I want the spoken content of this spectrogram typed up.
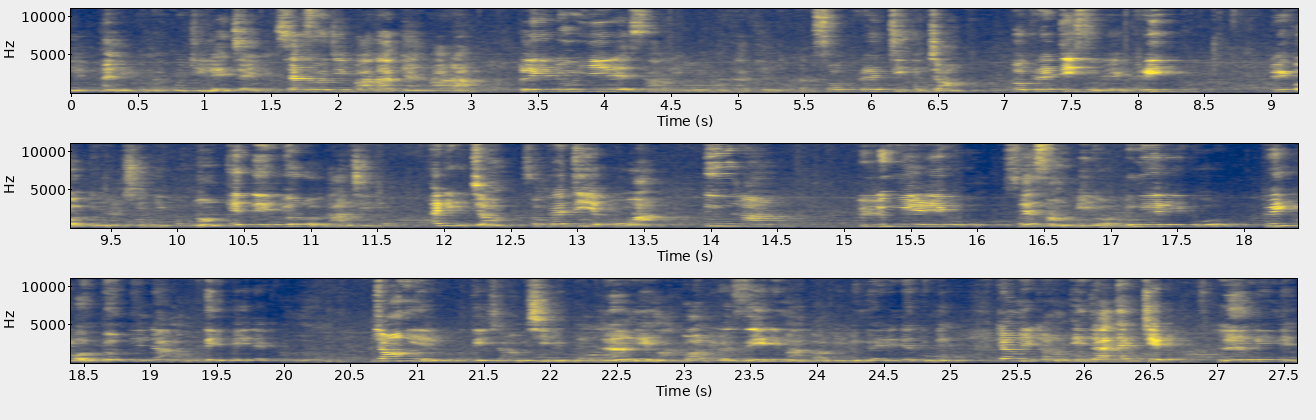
ကြီးလည်းဖတ်နေတယ်အခုကြည့်လဲကြိုက်တယ်ဆရာတော်ကြီးဘာသာပြန်ထားတာပလေတိုးရေးတဲ့စာတွေကိုဘာသာပြန်ထားတာဆိုကရက်တိအကြောင်းဆိုကရက်တိဆိုတဲ့ Greek တွေးခေါ်ပညာရှင်ကြီးပေါ့နော်အသင်မျိုးတော်သားကြီးပေါ့အဲ့ဒီအကြောင်းဆိုကရက်တိရဲ့ဘဝသူဟာလူငယ်တွေကိုဆဲဆောင်ပြီးတော့လူငယ်တွေကိုတွေးခေါ်ပြောမြင်တတ်အောင်သင်ပေးတဲ့အခါမှာကျောင်းရည်လို့တေချာမရှိပြီမဲ့လမ်းတွေမှာတွားပြီးတော့ဈေးတွေမှာတွားပြီးလူငယ်တွေနဲ့သူနဲ့တောင်းနေတောင်း interactive learning နဲ့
